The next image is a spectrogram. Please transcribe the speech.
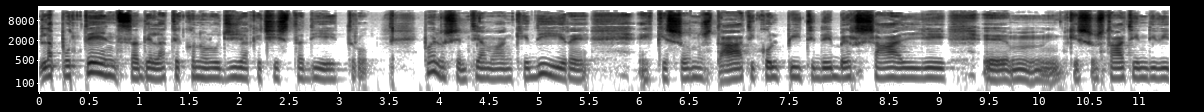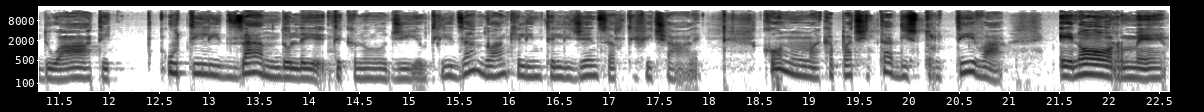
la potenza della tecnologia che ci sta dietro. Poi lo sentiamo anche dire eh, che sono stati colpiti dei bersagli, ehm, che sono stati individuati utilizzando le tecnologie, utilizzando anche l'intelligenza artificiale, con una capacità distruttiva enorme,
